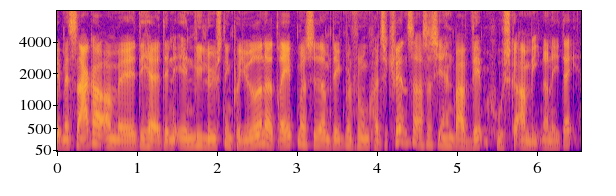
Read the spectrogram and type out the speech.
øh, man snakker om øh, det her, den endelige løsning på jøderne og dræbe dem, og siger, om det ikke vil få nogen konsekvenser, og så siger han bare, hvem husker armenerne i dag?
